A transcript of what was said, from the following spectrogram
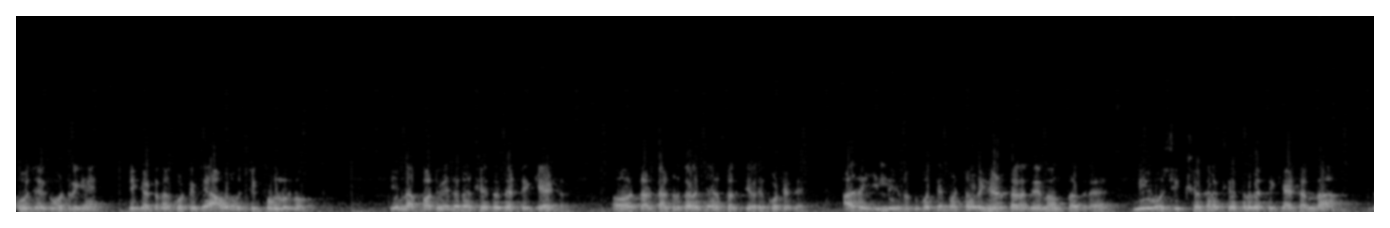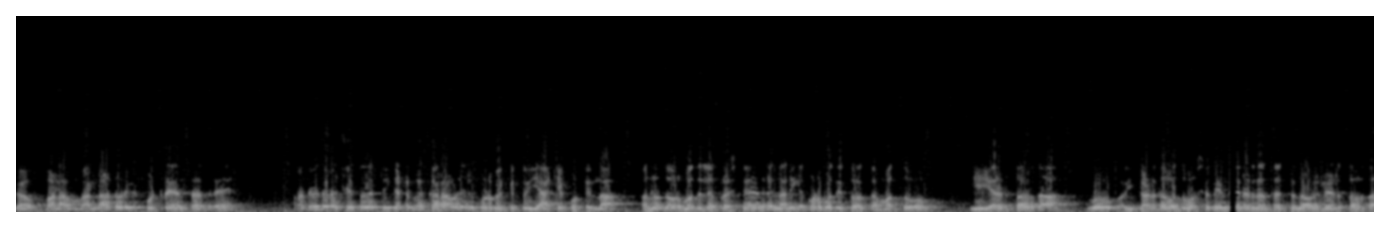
ಭೋಜೇಗೌಡರಿಗೆ ಟಿಕೆಟ್ ಅನ್ನ ಕೊಟ್ಟಿದೆ. ಅವರು ಚಿಕ್ಕಮಗಳೂರಿನವರು. ಇನ್ನ ಪದವೀಧರ ಕ್ಷೇತ್ರದ ಟಿಕೆಟ್ ಡಾಕ್ಟರ್ ಧನಂಜಯ ಸರ್ಜಿ ಅವರಿಗೆ ಕೊಟ್ಟಿದೆ. ಆದ್ರೆ ಇಲ್ಲಿ ರಘುಪತಿ ಭಟ್ ಅವರು ಹೇಳ್ತಾ ಇರೋದೇನು ಅಂತಂದ್ರೆ, ನೀವು ಶಿಕ್ಷಕರ ಕ್ಷೇತ್ರದ ಟಿಕೆಟ್ ಅನ್ನ ಗ- ಮಲ ಮಲ್ನಾಡವರಿಗೆ ಕೊಟ್ರಿ ಅಂತಂದ್ರೆ ಪದವೀಧರ ಕ್ಷೇತ್ರದ ಟಿಕೆಟ್ ಅನ್ನ ಕರಾವಳಿಯಲ್ಲಿ ಕೊಡಬೇಕಿತ್ತು, ಯಾಕೆ ಕೊಟ್ಟಿಲ್ಲ ಅನ್ನೋದು ಅವ್ರ ಮೊದಲನೇ ಪ್ರಶ್ನೆ ಅಂದ್ರೆ ನನಗೆ ಕೊಡ್ಬೋದಿತ್ತು ಅಂತ. ಮತ್ತು ಈ ಎರಡ್ ಸಾವಿರದ ಕಳೆದ ಒಂದು ವರ್ಷದ ಹಿಂದೆ ನಡೆದಂತ ಚುನಾವಣೆಯಲ್ಲಿ, ಎರಡ್ ಸಾವಿರದ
